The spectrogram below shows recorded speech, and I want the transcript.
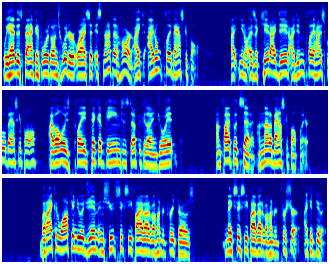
We had this back and forth on Twitter where I said it's not that hard. I, I don't play basketball. I you know as a kid I did. I didn't play high school basketball. I've always played pickup games and stuff because I enjoy it. I'm five foot seven. I'm not a basketball player. But I could walk into a gym and shoot 65 out of 100 free throws, make 65 out of 100 for sure. I could do it.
